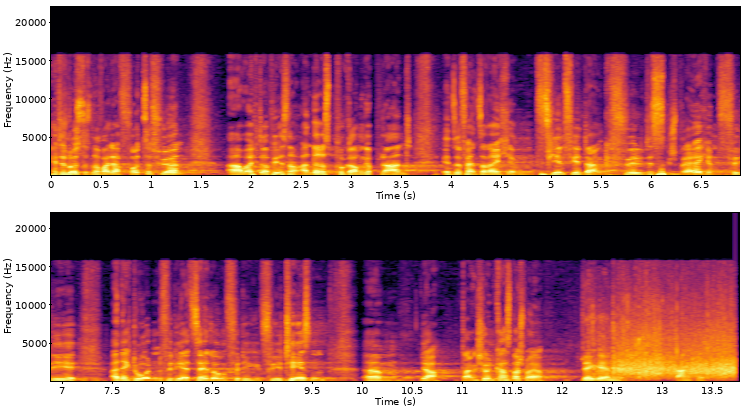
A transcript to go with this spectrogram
hätte Lust, das noch weiter fortzuführen, aber ich glaube, hier ist noch ein anderes Programm geplant. Insofern sage ich ähm, vielen, vielen Dank für das Gespräch und für die Anekdoten, für die Erzählungen, für die, für die Thesen. Ähm, ja, Dankeschön, Carsten Waschmeier. Sehr gerne. Danke.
